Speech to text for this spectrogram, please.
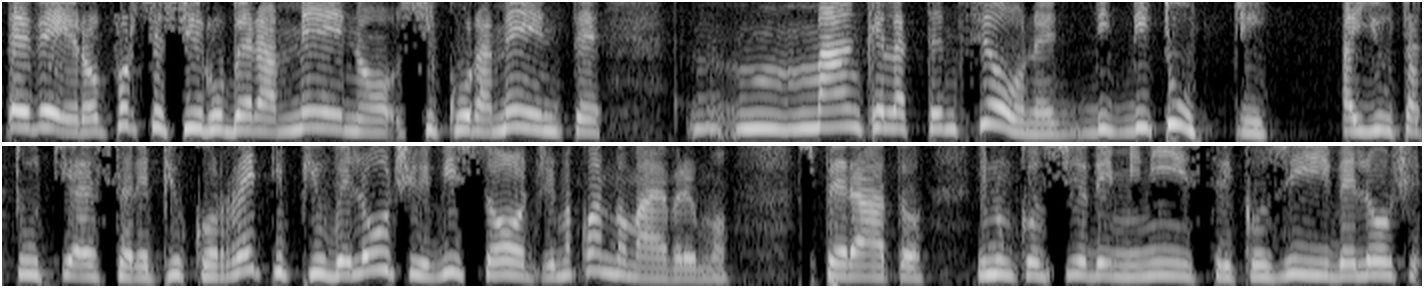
È vero, forse si ruberà meno, sicuramente, ma anche l'attenzione di, di tutti aiuta tutti a essere più corretti, più veloci, visto oggi. Ma quando mai avremmo sperato in un Consiglio dei Ministri così veloci?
